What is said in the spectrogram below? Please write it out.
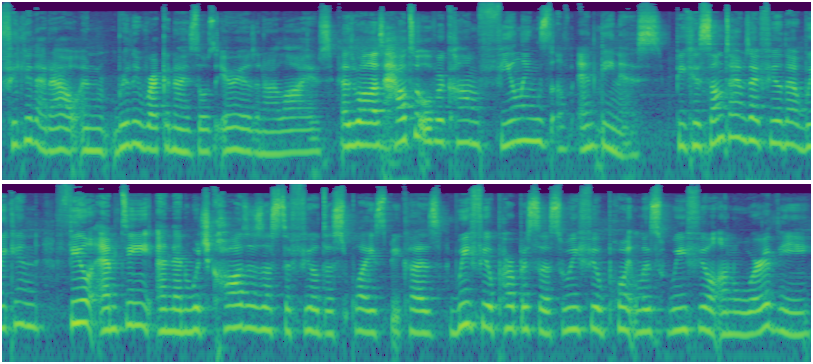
figure that out and really recognize those areas in our lives, as well as how to overcome feelings of emptiness. Because sometimes I feel that we can feel empty, and then which causes us to feel displaced because we feel purposeless, we feel pointless, we feel unworthy,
